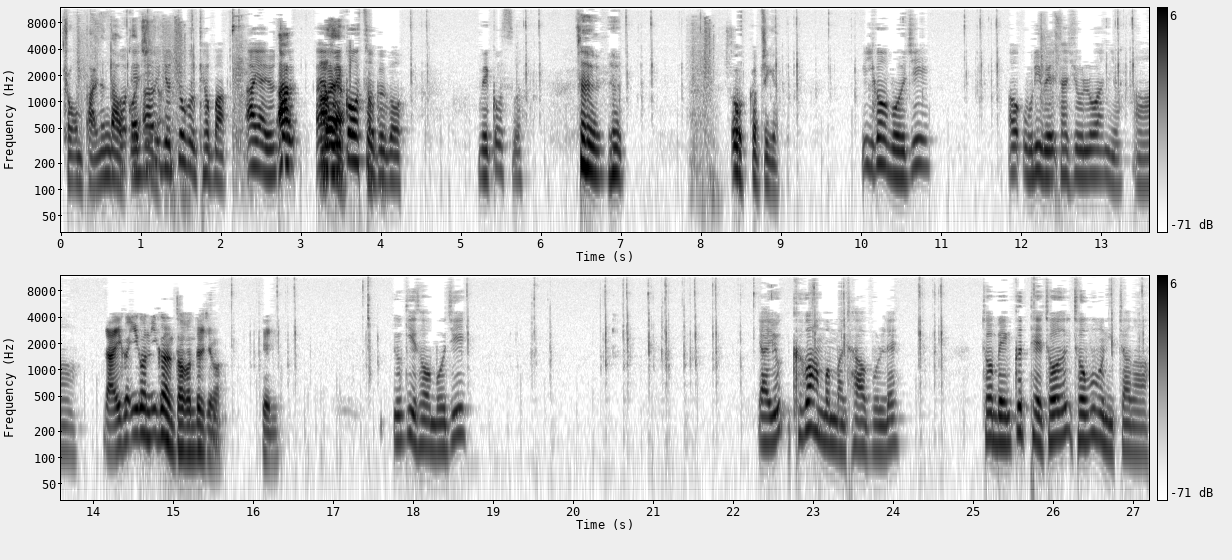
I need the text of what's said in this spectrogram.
조금 밟는다고 어, 꺼지냐 아, 이쪽을 켜봐. 아 야 이쪽. 아, 아, 뭐야? 왜 껐어 그거? 왜 껐어? 오 깜짝이야 이거 뭐지? 어 우리 왜 다시 올라왔냐? 아 야 이거 이건 이건 더 건들지 마 괜히 여기서 뭐지? 야, 요, 그거 한 번만 잡아볼래? 저 맨 끝에 저, 저 부분 있잖아.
